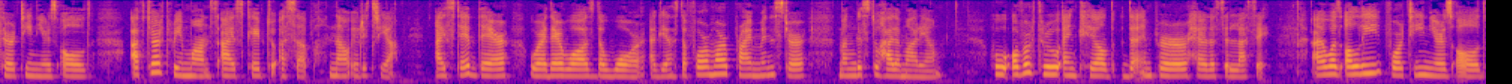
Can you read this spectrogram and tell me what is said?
13 years old. After three months, I escaped to Assab, now Eritrea. I stayed there where there was the war against the former Prime Minister Mengistu Haile Mariam, who overthrew and killed the Emperor Haile Selassie. I was only 14 years old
